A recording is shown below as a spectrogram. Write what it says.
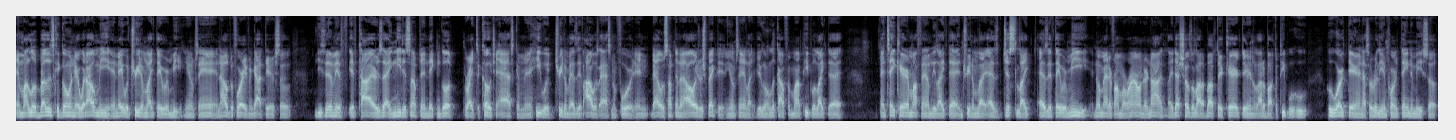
and my little brothers could go in there without me and they would treat them like they were me. You know what I'm saying? And that was before I even got there. So you feel me? If if Kai or Zach needed something, they can go up right to coach and ask him, and he would treat them as if I was asking them for it. And that was something that I always respected. You know what I'm saying? Like you're gonna look out for my people like that, and take care of my family like that and treat them like as just like as if they were me, no matter if I'm around or not. Like that shows a lot about their character and a lot about the people who who work there, and that's a really important thing to me. So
